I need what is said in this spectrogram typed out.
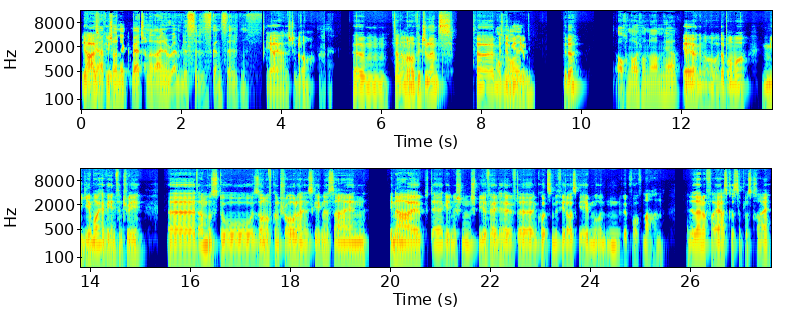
ja, ist hat, okay. schon eine, wer hat schon eine reine RAM-Liste? Das ist ganz selten. Ja, ja, das stimmt auch. Ähm, dann haben wir noch Vigilance. Äh, mit neu? Medium. Bitte? Auch neu vom Namen her. Ja, ja, genau. Da brauchen wir Medium or Heavy Infantry. Äh, da musst du Zone of Control eines Gegners sein, innerhalb der gegnerischen Spielfeldhälfte einen kurzen Befehl ausgeben und einen Wipwurf machen. Wenn du Line of Fire hast, kriegst du plus drei.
